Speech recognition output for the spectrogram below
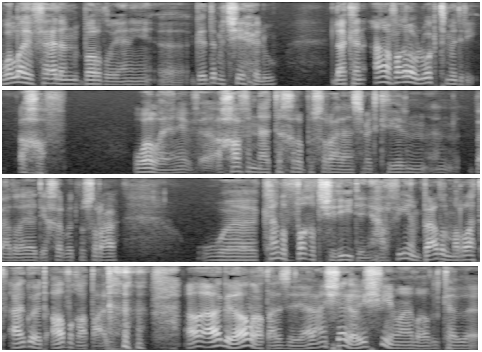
والله فعلا برضو يعني قدمت شيء حلو لكن أنا في أغلب الوقت ما أدري أخاف. والله يعني أخاف إنها تخرب بسرعة لأن سمعت كثير إن بعض الأيادي خربت بسرعة. وكان الضغط شديد يعني حرفيا بعض المرات أقعد أضغط على أقعد أضغط على الزر يعني عن الشغل إيش في ما اضغط الكابل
